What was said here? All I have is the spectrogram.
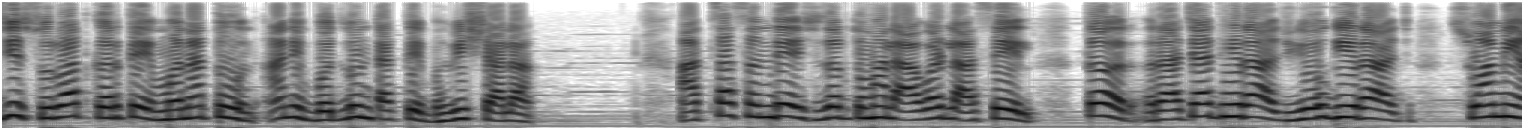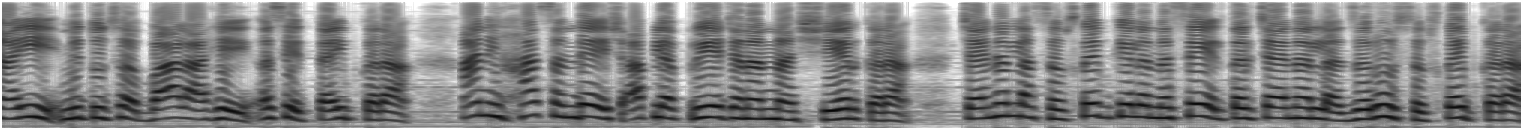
जी सुरुवात करते मनातून आणि बदलून टाकते भविष्याला. आजचा संदेश जर तुम्हाला आवडला असेल तर राजाधिराज योगीराज स्वामी आई मी तुझं बाळ आहे असे टाईप करा. आणि हा संदेश आपल्या प्रियजनांना शेअर करा. चॅनलला सबस्क्राईब केलं नसेल तर चॅनलला जरूर सबस्क्राईब करा.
